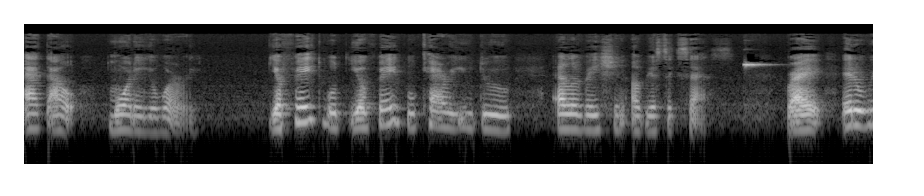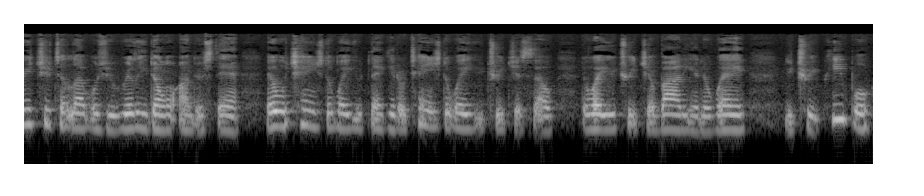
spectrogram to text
act out more than your worry. Your faith will. Your faith will carry you through." Elevation of your success, right? It'll reach you to levels you really don't understand. It will change the way you think. It'll change the way you treat yourself, the way you treat your body, and the way you treat people.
